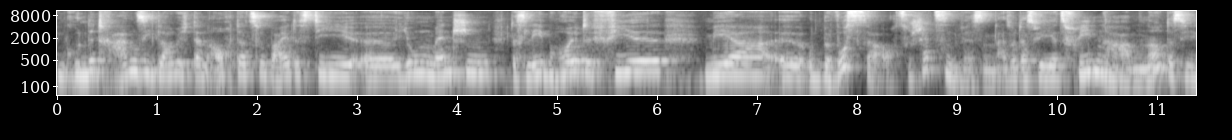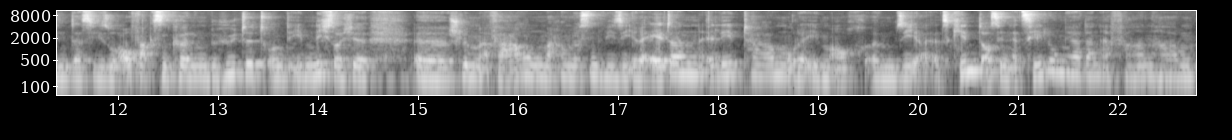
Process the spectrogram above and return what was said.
Im Grunde tragen Sie, glaube ich, dann auch dazu bei, dass die äh, jungen Menschen das Leben heute viel mehr äh, und bewusster auch zu schätzen wissen. Also dass wir jetzt Frieden haben, ne? dass, sie, dass sie so aufwachsen können, behütet und eben nicht solche äh, schlimmen Erfahrungen machen müssen, wie sie ihre Eltern erlebt haben oder eben auch ähm, sie als Kind aus den Erzählungen ja dann erfahren haben.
